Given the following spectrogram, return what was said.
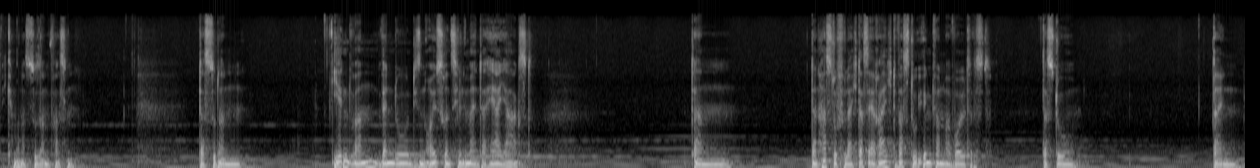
wie kann man das zusammenfassen? Dass du dann irgendwann, wenn du diesen äußeren Zielen immer hinterherjagst, dann, dann hast du vielleicht das erreicht, was du irgendwann mal wolltest. dass du deinen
